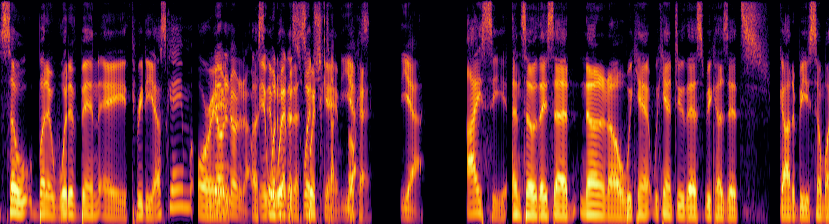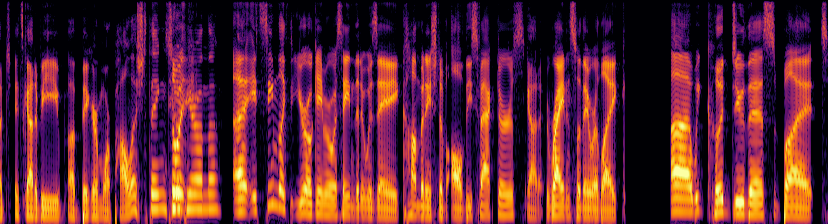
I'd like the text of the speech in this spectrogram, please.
So, but it would have been a 3DS game or no, a no, no, no, no. a It, it would have been, a Switch, Switch game. yes. Okay. Yeah. I see. And so they said, no, no, no, we can't, we can't do this because it's got to be so much. It's got to be a bigger, more polished thing to So it- appear on the. Uh, it seemed like the Eurogamer was saying that it was a combination of all these factors. Got it. right and so they were like uh we could do this but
